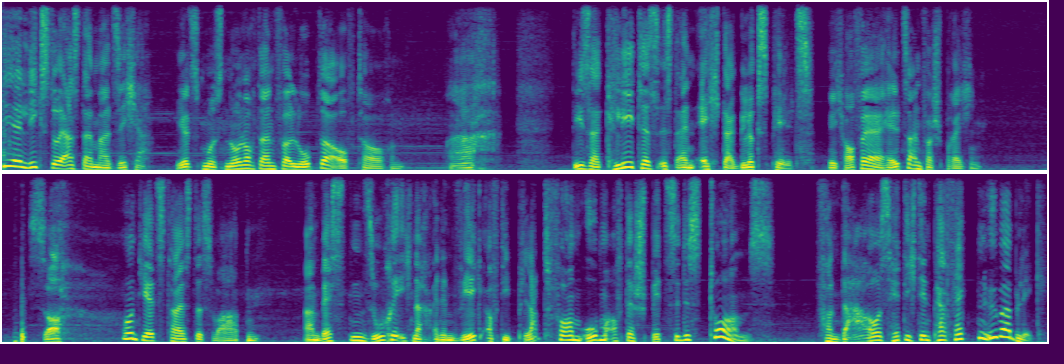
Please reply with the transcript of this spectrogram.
Hier liegst du erst einmal sicher. Jetzt muss nur noch dein Verlobter auftauchen. Ach, dieser Klites ist ein echter Glückspilz. Ich hoffe, er hält sein Versprechen. So, und jetzt heißt es warten. Am besten suche ich nach einem Weg auf die Plattform oben auf der Spitze des Turms. Von da aus hätte ich den perfekten Überblick.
